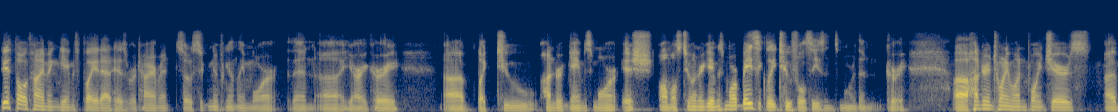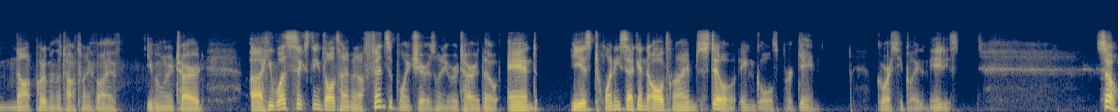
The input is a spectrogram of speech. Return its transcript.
fifth all time in games played at his retirement, so significantly more than uh, Jari Kurri. Uh, like 200 games more ish, almost 200 games more, basically two full seasons more than Kurri. Uh, 121 point shares. I've not put him in the top 25, even when he retired. Uh, he was 16th all time in offensive point shares when he retired, though, and he is 22nd all time still in goals per game. Of course, he played in the 80s. So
